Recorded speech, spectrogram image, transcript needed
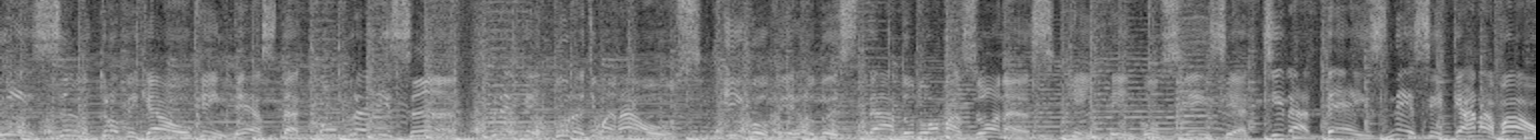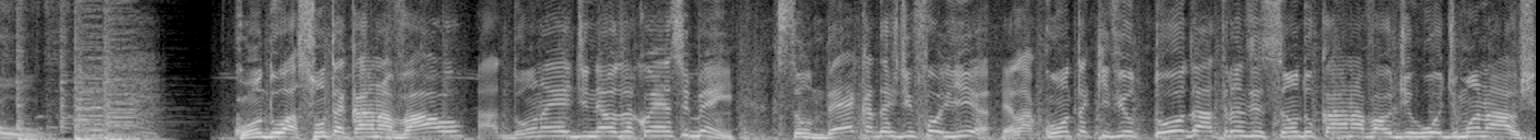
Nissan Tropical. Quem testa, compra Nissan. Prefeitura de Manaus. E Governo do Estado do Amazonas. Quem tem consciência, tira 10 nesse carnaval. Quando o assunto é carnaval, a dona Ednelza conhece bem. São décadas de folia. Ela conta que viu toda a transição do carnaval de rua de Manaus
